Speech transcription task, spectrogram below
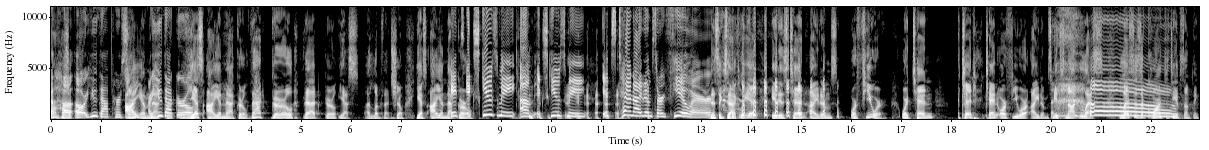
uh-huh. Oh, are you that person? I am Are that you that per- girl? Yes, I am that girl. That girl, that girl. Yes, I loved that show. Yes, I am that It's, girl. excuse me, um, excuse me. It's 10 items or fewer. That's exactly it. It is 10 items or fewer, or 10 10, 10 or fewer items. It's not less. Less is a quantity of something.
